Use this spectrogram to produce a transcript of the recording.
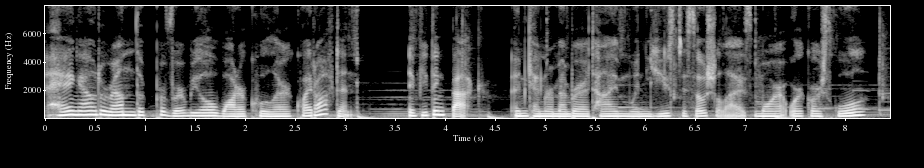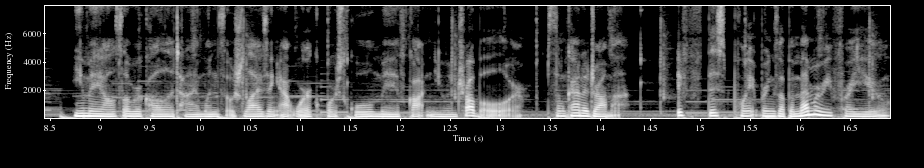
hang out around the proverbial water cooler quite often. If you think back and can remember a time when you used to socialize more at work or school, you may also recall a time when socializing at work or school may have gotten you in trouble or some kind of drama. If this point brings up a memory for you,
